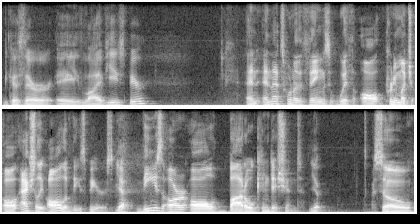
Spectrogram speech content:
because they're a live yeast beer. And and that's one of the things with all, pretty much all, actually all of these beers. Yeah. These are all bottle conditioned. Yep. So,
